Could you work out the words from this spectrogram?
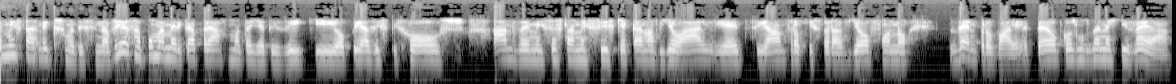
Εμείς θα ανοίξουμε τη συναυλία, θα πούμε μερικά πράγματα για τη δίκη, η οποία δυστυχώς αν δεν ήσασταν εσείς και κάνα δυο άλλοι έτσι άνθρωποι στο ραδιόφωνο δεν προβάλλεται. Ο κόσμος δεν έχει ιδέα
